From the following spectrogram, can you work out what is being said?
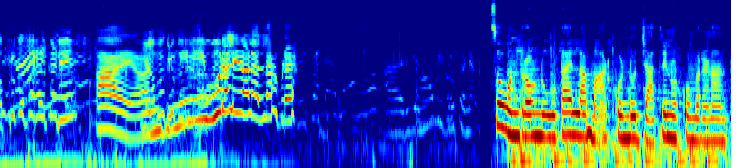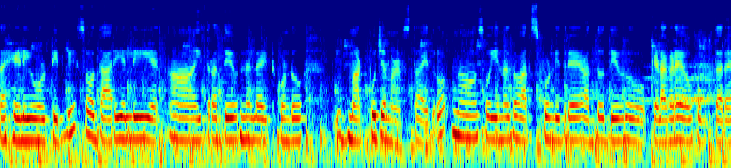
ಒಬ್ರಿಗೂ ಬರಲ್ ಕಣೆ ಆಯ್ ನೀನು ಈ ಊರಲ್ಲಿ ಇರೋಳಲ್ಲ ಬಿಡೆ. ಸೊ ಒಂದು ರೌಂಡ್ ಊಟ ಎಲ್ಲ ಮಾಡಿಕೊಂಡು ಜಾತ್ರೆ ನೋಡ್ಕೊಂಡು ಬರೋಣ ಅಂತ ಹೇಳಿ ಹೊರಟಿದ್ವಿ. ಸೊ ದಾರಿಯಲ್ಲಿ ಈ ಥರ ದೇವ್ರನ್ನೆಲ್ಲ ಇಟ್ಕೊಂಡು ಇದು ಮಾಡಿ, ಪೂಜೆ ಮಾಡಿಸ್ತಾ ಇದ್ರು. ಸೊ ಏನಾದರೂ ಆರಿಸ್ಕೊಂಡಿದ್ರೆ ಅದು ದೇವರು ಕೆಳಗಡೆ ಹೋಗ್ತಾರೆ.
